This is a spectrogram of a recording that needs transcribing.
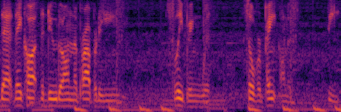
that they caught the dude on the property sleeping with silver paint on his feet.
